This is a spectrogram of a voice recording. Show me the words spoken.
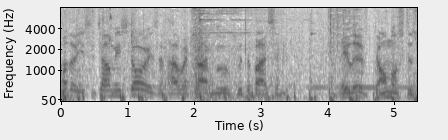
mother used to tell me stories of how her tribe moved with the bison. They lived almost as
